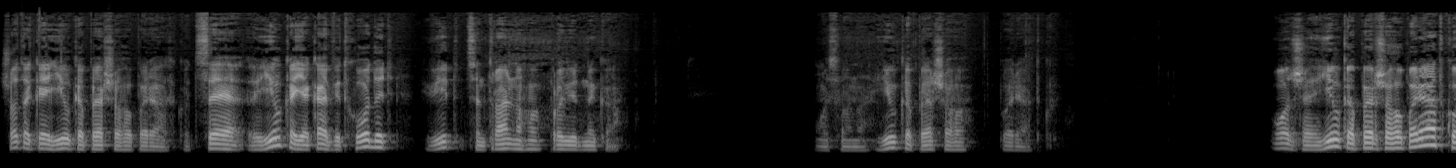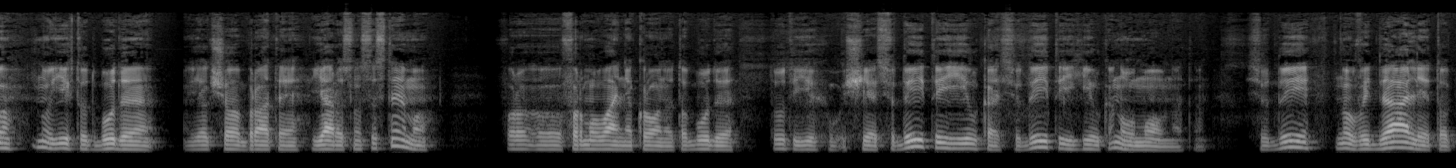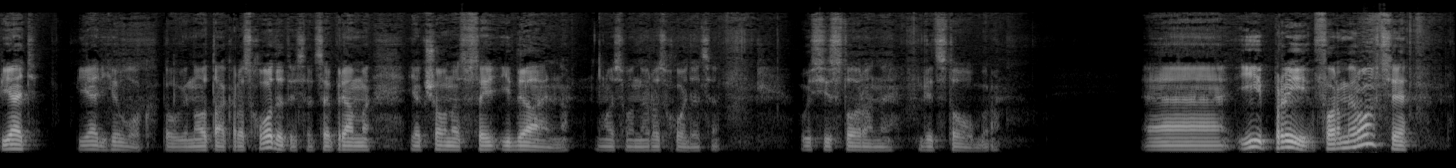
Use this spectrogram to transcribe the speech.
Що таке гілка першого порядку? Це гілка, яка відходить від центрального провідника. Ось вона, гілка першого порядку. Отже, гілка першого порядку, ну їх тут буде, якщо брати ярусну систему е, формування крони, то буде тут їх ще сюди йти гілка, сюди йти гілка, ну умовно там. Сюди, ну в ідеалі, то 5, 5 гілок повинно отак розходитися. Це прямо, якщо у нас все ідеально. Ось вони розходяться усі сторони від стовбура. Е, і при форміровці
